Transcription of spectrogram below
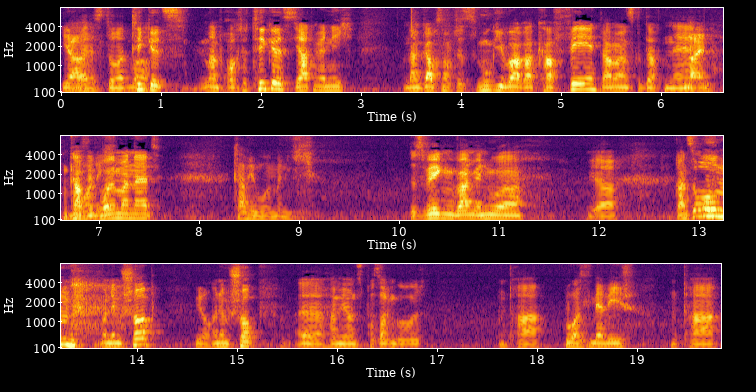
Ja, weil es dort war- Tickets, man brauchte Tickets, die hatten wir nicht. Und dann gab es noch das Mugiwara Café, da haben wir uns gedacht, nee, Nein, einen Kaffee wollen wir nicht. Kaffee wollen wir nicht. Deswegen waren wir nur, ja, ganz oben und im Shop. Ja. Und im Shop äh, haben wir uns ein paar Sachen geholt. Ein paar, Du hast mehr wie ich. ein paar.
